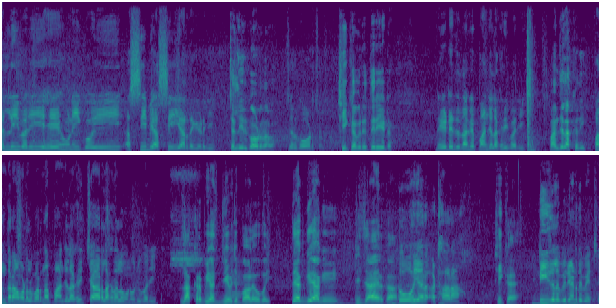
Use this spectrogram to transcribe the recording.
ਚੱਲੀ ਭਾਜੀ ਇਹ ਹੋਣੀ ਕੋਈ 80 82 ਹਜ਼ਾਰ ਦੇ ਗੇੜ ਜੀ। ਚੱਲੀ ਰਿਕਾਰਡ ਨਾਲ? ਰਿਕਾਰਡ 'ਚ। ਠੀਕ ਹੈ ਵੀਰੇ ਤੇ ਰੇਟ ਰੇਟ ਇਹ ਦੇ ਦਾਂਗੇ 5 ਲੱਖ ਦੀ ਭਾਜੀ। 5 ਲੱਖ ਦੀ? 15 ਮਾਡਲ ਵਰਨਾ 5 ਲੱਖ ਦੀ 4 ਲੱਖ ਦਾ ਲੋਨ ਹੋ ਜੂ ਭਾਜੀ। ਲੱਖ ਰੁਪਇਆ ਜੇਬ 'ਚ ਪਾ ਲਿਓ ਬਾਈ। ਤੇ ਅੱਗੇ ਆ ਗਈ ਡਿਜ਼ਾਇਰ ਕਾਰ 2018 ਠੀਕ ਹੈ। ਡੀਜ਼ਲ ਵੇਰੀਐਂਟ ਦੇ ਵਿੱਚ।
